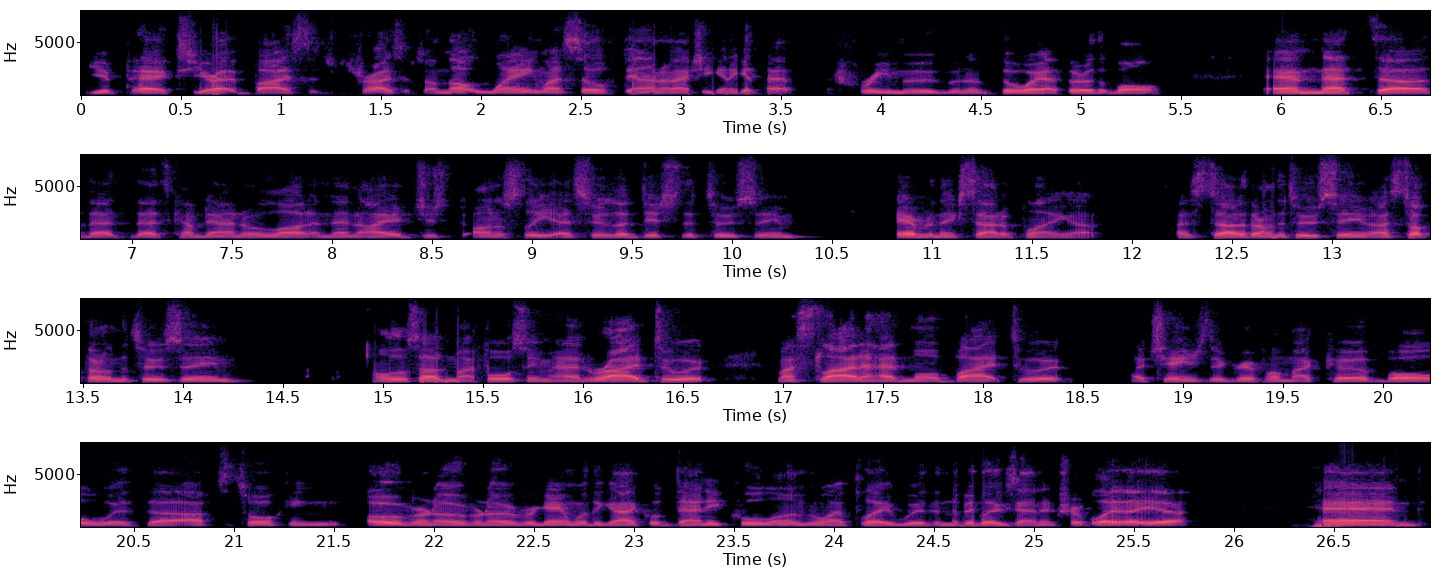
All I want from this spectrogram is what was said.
your pecs, your biceps, triceps. I'm not weighing myself down. I'm actually going to get that free movement of the way I throw the ball, and that uh, that that's come down to a lot. And then I just honestly, as soon as I ditched the two seam, everything started playing up. I started throwing the two seam. I stopped throwing the two seam. All of a sudden, my four seam had ride to it. My slider had more bite to it. I changed the grip on my curveball with uh, after talking over and over and over again with a guy called Danny Coulombe, who I played with in the big leagues and in AAA that year. Yeah. And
